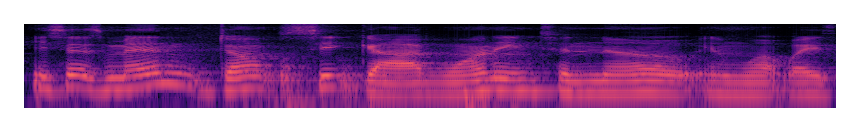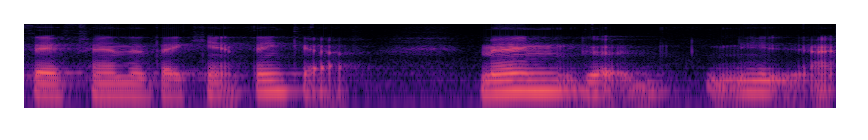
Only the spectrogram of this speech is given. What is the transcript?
He says, Men don't seek God wanting to know in what ways they offend that they can't think of. Men, go, I,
